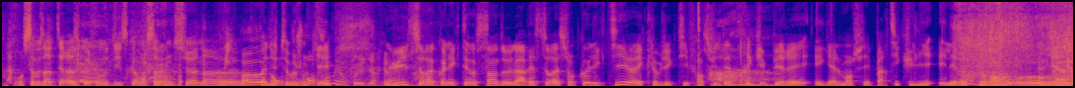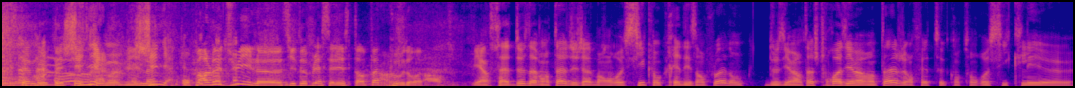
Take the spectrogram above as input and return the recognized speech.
Bon, ça vous intéresse que je vous dise comment ça fonctionne euh, Oui. Pas Euh, du non, tout. L'huile sera collectée au sein de la restauration collective avec l'objectif ensuite d'être Ah. récupérée également chez les particuliers et les restaurants via un système de déchetterie mobile. Génial. On parle d'huile, euh, s'il te plaît, Célestin, pas de poudre. Et alors ça a deux avantages. Déjà, bah, on recycle, on crée des emplois. Donc deuxième avantage. Troisième avantage, en fait, quand on recyclait, euh,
